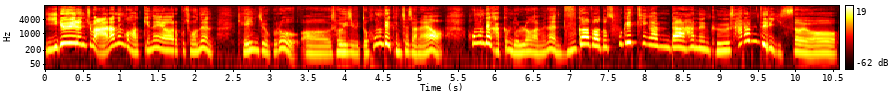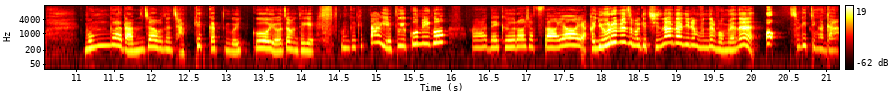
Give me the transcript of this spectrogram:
일요일은 좀 안 하는 것 같긴 해요. 그렇고 저는 개인적으로 어 저희 집이 또 홍대 근처잖아요. 홍대 가끔 놀러 가면은 누가 봐도 소개팅 한다 하는 그 사람들이 있어요. 뭔가 남자분은 자켓 같은 거 입고 여자분 되게 뭔가 이렇게 딱 예쁘게 꾸미고 아, 네 그러셨어요. 약간 이러면서 막 이렇게 지나다니는 분들 보면은 어, 소개팅 한다.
